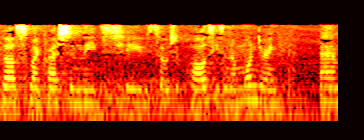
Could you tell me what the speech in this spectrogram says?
thus, my question leads to social policies, and I'm wondering. Um,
